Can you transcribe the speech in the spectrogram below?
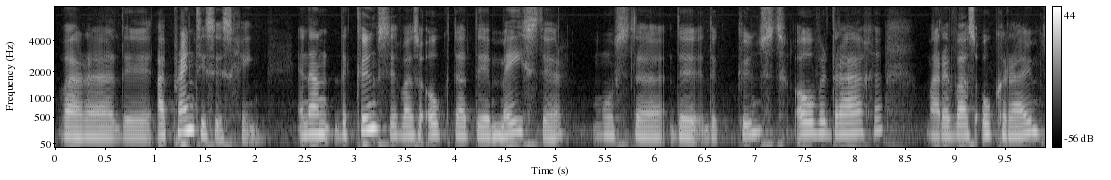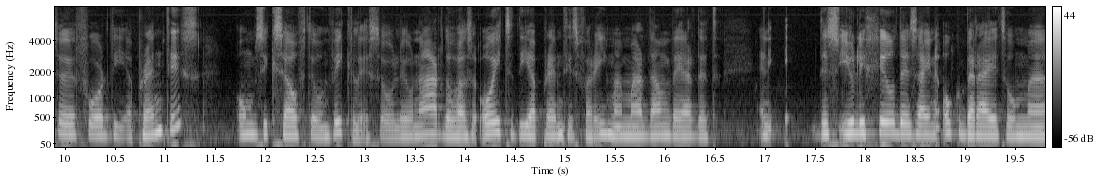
waar de apprentices ging. En dan de kunst was ook dat de meester moest de, de kunst overdragen, maar er was ook ruimte voor die apprentice om zichzelf te ontwikkelen. So Leonardo was ooit die apprentice van iemand, maar dan werd het... En dus jullie gilden zijn ook bereid om uh,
